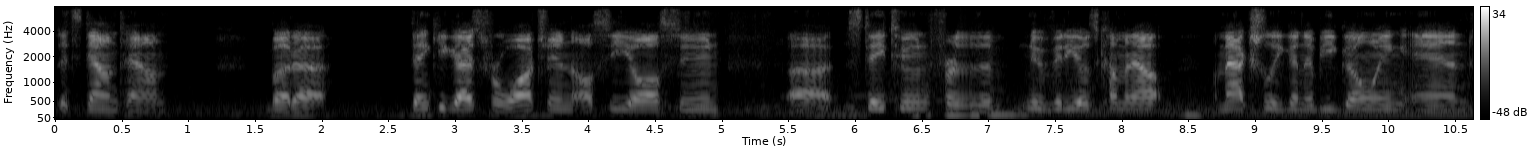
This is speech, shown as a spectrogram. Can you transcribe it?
it's downtown, but uh, thank you guys for watching. I'll see you all soon. Uh, stay tuned for the new videos coming out. I'm actually going to be going and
